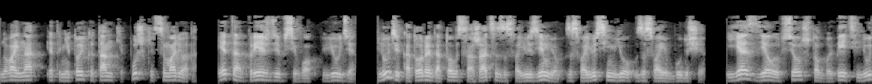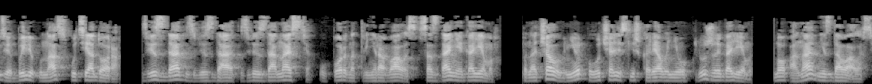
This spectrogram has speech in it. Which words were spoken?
Но война – это не только танки, пушки, самолеты. Это прежде всего люди. Люди, которые готовы сражаться за свою землю, за свою семью, за свое будущее. И я сделаю все, чтобы эти люди были у нас у Теодора. Звезда, звезда, звезда Настя упорно тренировалась в создании големов. Поначалу у нее получались лишь корявые неуклюжие големы, но она не сдавалась.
